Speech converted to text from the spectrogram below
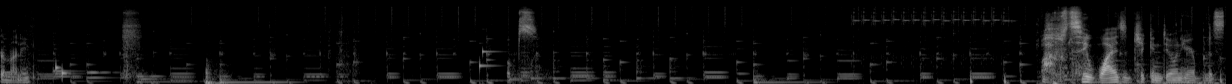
Lots of money. Oops. I would say, why is a chicken doing here? But it's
